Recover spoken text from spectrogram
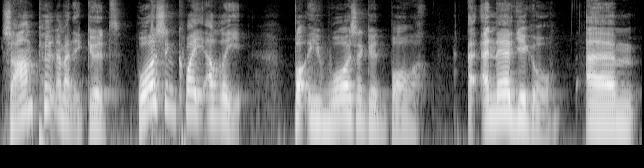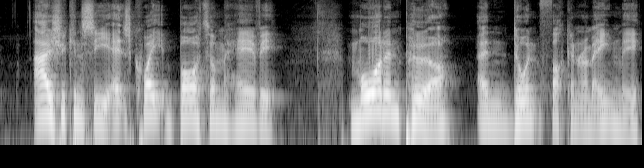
So I'm putting him into good. Wasn't quite elite, but he was a good baller. And there you go um, as you can see, it's quite bottom heavy. More in poor, and don't fucking remind me,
